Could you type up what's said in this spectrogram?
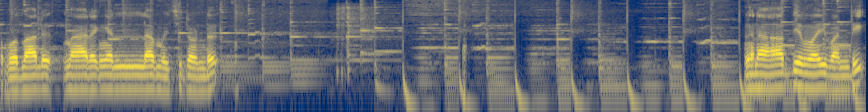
അപ്പോൾ നാല് നാരങ്ങെല്ലാം വെച്ചിട്ടുണ്ട്. അങ്ങനെ ആദ്യമായി വണ്ടി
